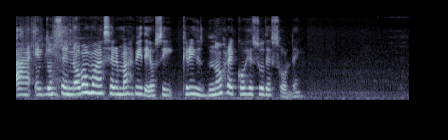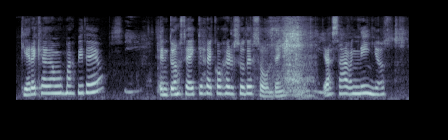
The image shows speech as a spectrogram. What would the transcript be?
Ah, entonces no vamos a hacer más videos si Chris no recoge su desorden. ¿Quiere que hagamos más videos? Sí. Entonces hay que recoger su desorden. Ya saben, niños,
